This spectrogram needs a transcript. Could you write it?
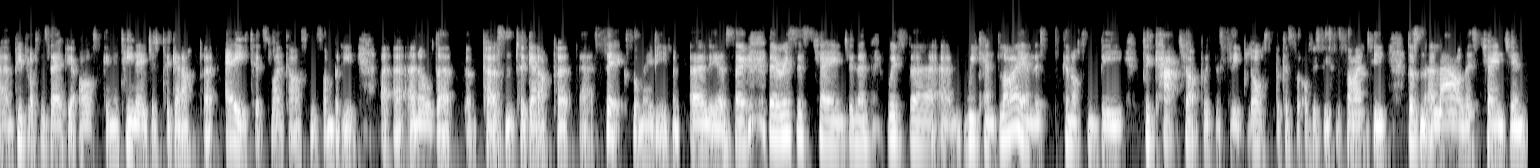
um, people often say if you're asking a teenager to get up at eight, it's like asking somebody uh, an older person to get up at uh, six or maybe even earlier. So there is this change, and then with the um, weekend lie-in, this can often be to catch up with the sleep loss because obviously society doesn't allow this change in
